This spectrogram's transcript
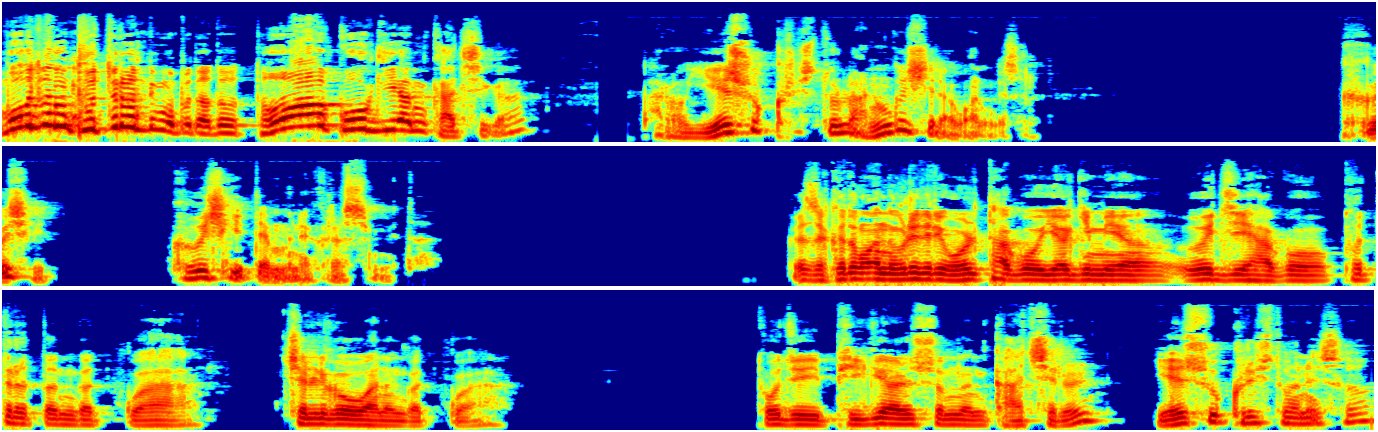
모든 붙들었던 것보다도 더 고귀한 가치가 바로 예수 그리스도를 아는 것이라고 하는 것을 그것이 그것이기 때문에 그렇습니다. 그래서 그동안 우리들이 옳다고 여기며 의지하고 붙들었던 것과 즐거워하는 것과 도저히 비교할 수 없는 가치를 예수 그리스도 안에서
